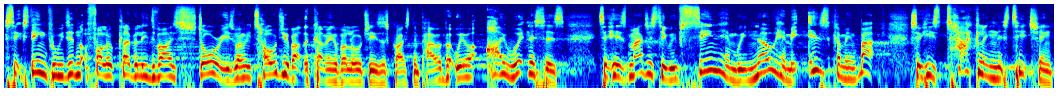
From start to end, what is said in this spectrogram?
16, For we did not follow cleverly devised stories when we told you about the coming of our Lord Jesus Christ in power, but we were eyewitnesses to his majesty. We've seen him. We know him. He is coming back. So he's tackling this teaching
